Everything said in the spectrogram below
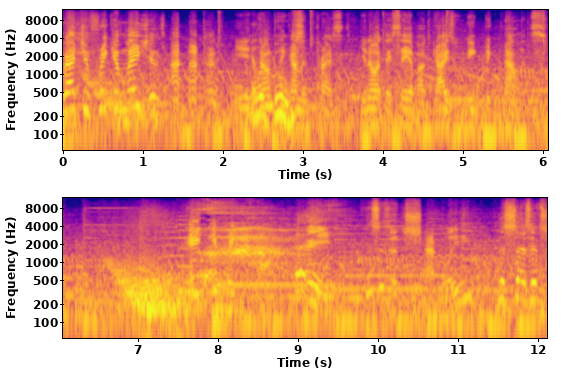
Well, well, congratulations. you Yeah, don't think boobs. I'm impressed. You know what they say about guys who need big mallets. Hate you, big Hey, this isn't Chapley. This says it's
